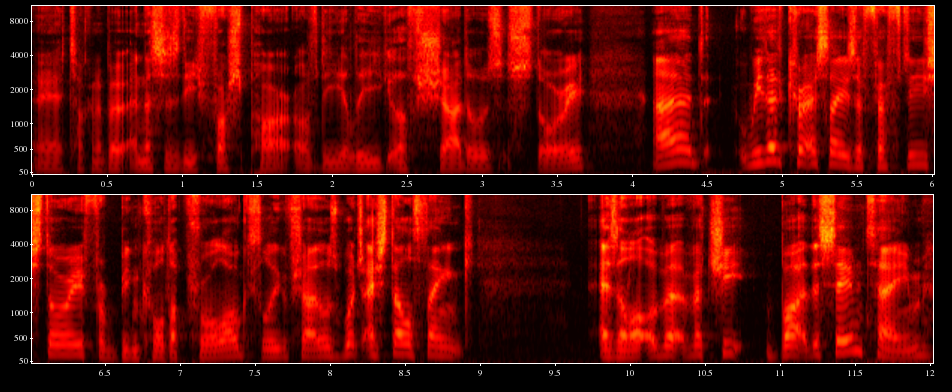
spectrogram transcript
uh, talking about, and this is the first part of the League of Shadows story. And we did criticise the 50s story for being called a prologue to League of Shadows, which I still think is a little bit of a cheat. But at the same time,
